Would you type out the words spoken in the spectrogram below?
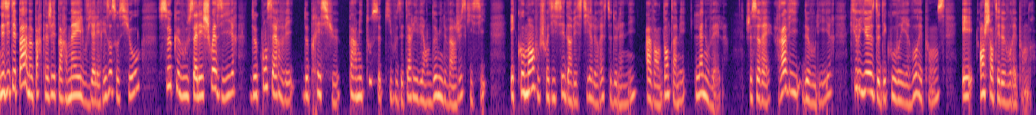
N'hésitez pas à me partager par mail ou via les réseaux sociaux ce que vous allez choisir de conserver de précieux parmi tout ce qui vous est arrivé en 2020 jusqu'ici et comment vous choisissez d'investir le reste de l'année avant d'entamer la nouvelle. Je serai ravie de vous lire, curieuse de découvrir vos réponses et enchantée de vous répondre.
